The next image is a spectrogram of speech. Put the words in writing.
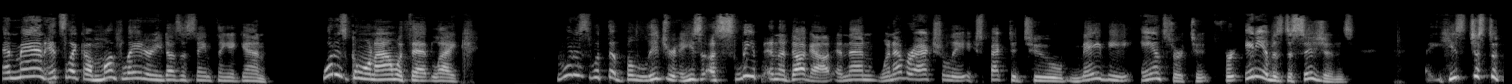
and man it's like a month later and he does the same thing again what is going on with that like what is with the belligerent he's asleep in the dugout and then whenever actually expected to maybe answer to for any of his decisions he's just a,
